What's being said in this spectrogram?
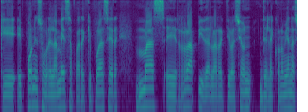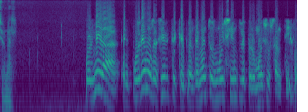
que eh, ponen sobre la mesa para que pueda ser más eh, rápida la reactivación de la economía nacional. Pues mira, eh, podríamos decirte que el planteamiento es muy simple pero muy sustantivo.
